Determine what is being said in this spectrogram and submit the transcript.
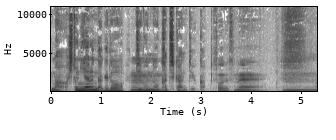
まあ人にやるんだけどうん。自分の価値観っていうか。そうですね。うん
